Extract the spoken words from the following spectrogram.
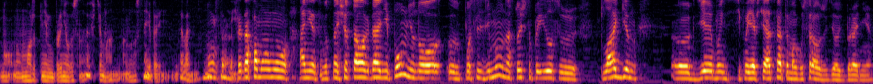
ну, ну, может мне броню восстановишь, Тёма? Ну, восстанови броню. Давай, ну, Ну, восстанови. тогда, по-моему... А, нет, вот насчет тогда не помню, но э, после зимы у нас точно появился плагин, э, где мы, типа, я все откаты могу сразу же делать в броне.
